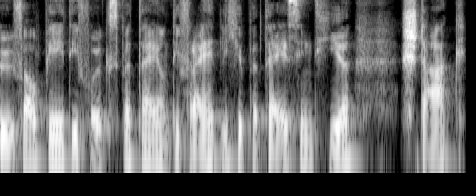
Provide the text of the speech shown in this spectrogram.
ÖVP, die Volkspartei und die Freiheitliche Partei sind hier stark.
